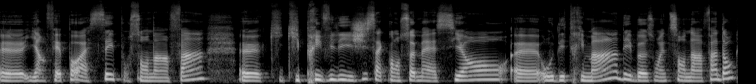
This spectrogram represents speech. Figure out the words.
euh, n'en fait pas assez pour son enfant, euh, qui, privilégie sa consommation au détriment des besoins de son enfant. Donc,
